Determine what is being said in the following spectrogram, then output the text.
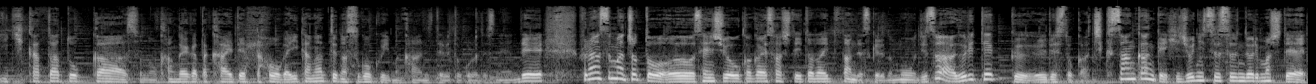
生き方とかその考え方変えていった方がいいかなっていうのはすごく今感じているところですね。でフランスまあちょっと先週お伺いさせていただいてたんですけれども実はアグリテックですとか畜産関係非常に進んでおりまして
